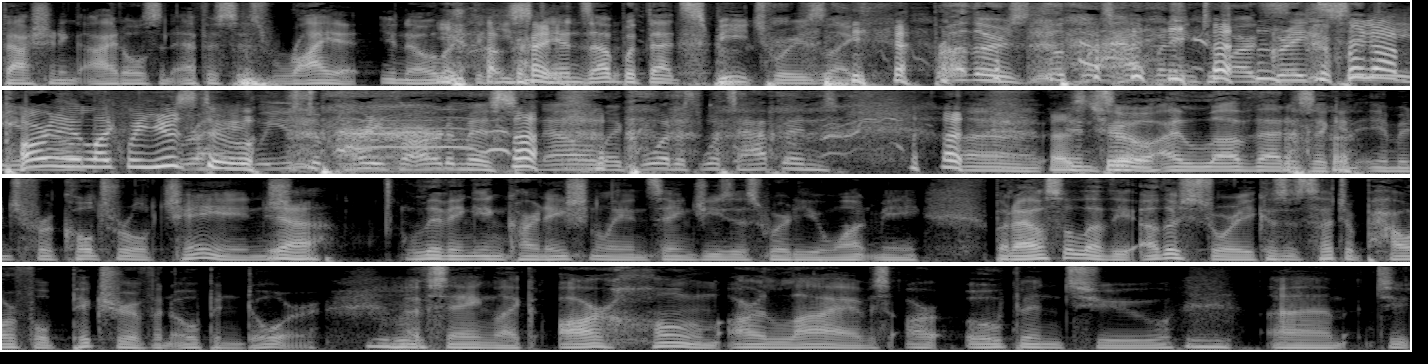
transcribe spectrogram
fashioning idols in Ephesus riot, you know, like Yeah, he right. stands up with that speech where he's like, brothers, look what's happening to our Yes. great We're city. not you partying know? like we used Right, to. We used to party for Artemis, and now like what is what's happened? Uh, That's and true. so I love that as like an image for cultural change. Yeah. Living incarnationally and saying, Jesus, where do you want me? But I also love the other story because it's such a powerful picture of an open door Mhm. of saying like our home, our lives are open to Mhm. um, to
